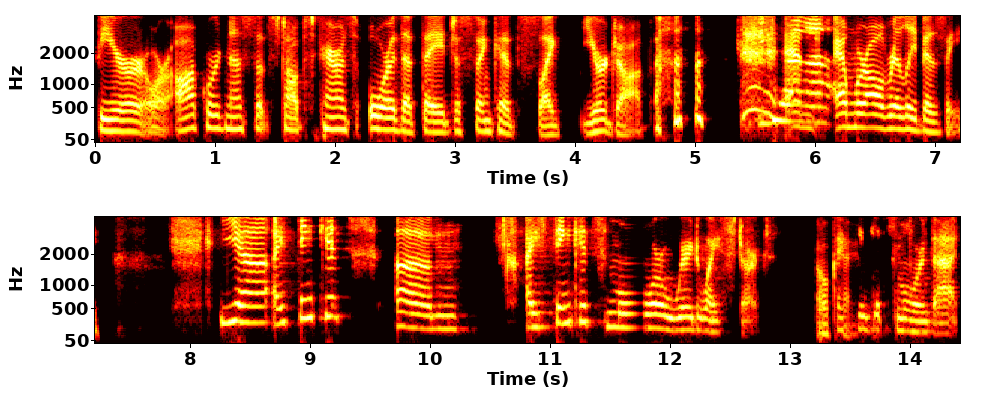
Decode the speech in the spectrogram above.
fear or awkwardness that stops parents or that they just think it's like your job yeah. and and we're all really busy yeah, I think it's um I think it's more where do I start? Okay. I think it's more that.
